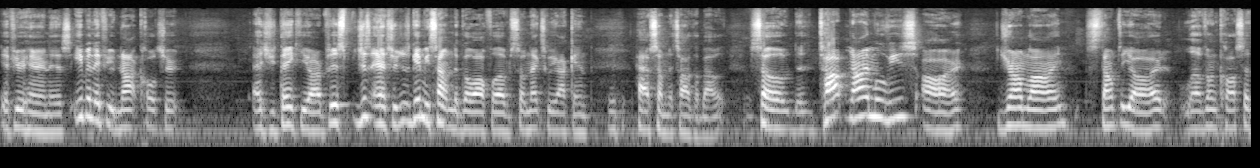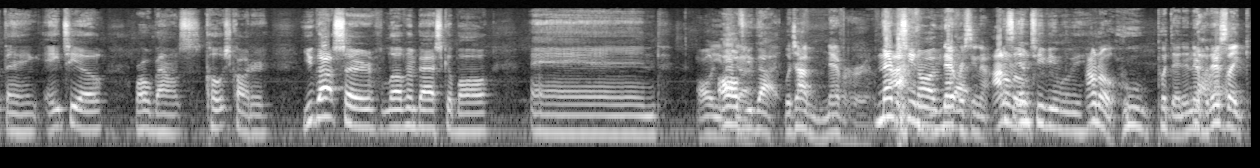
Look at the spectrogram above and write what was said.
if you're hearing this, even if you're not cultured as you think you are. Just just answer. Just give me something to go off of, so next week I can have something to talk about. So the top nine movies are Drumline, Stomp the Yard, Love Don't Cost a Thing, ATL, Roll Bounce, Coach Carter. You got served, Love and Basketball, and All, All of You Got. which I've never heard of. never I've seen all. Of You Never Got. seen that. I don't It's know. an MTV movie. I don't know who put that in there, but there's like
